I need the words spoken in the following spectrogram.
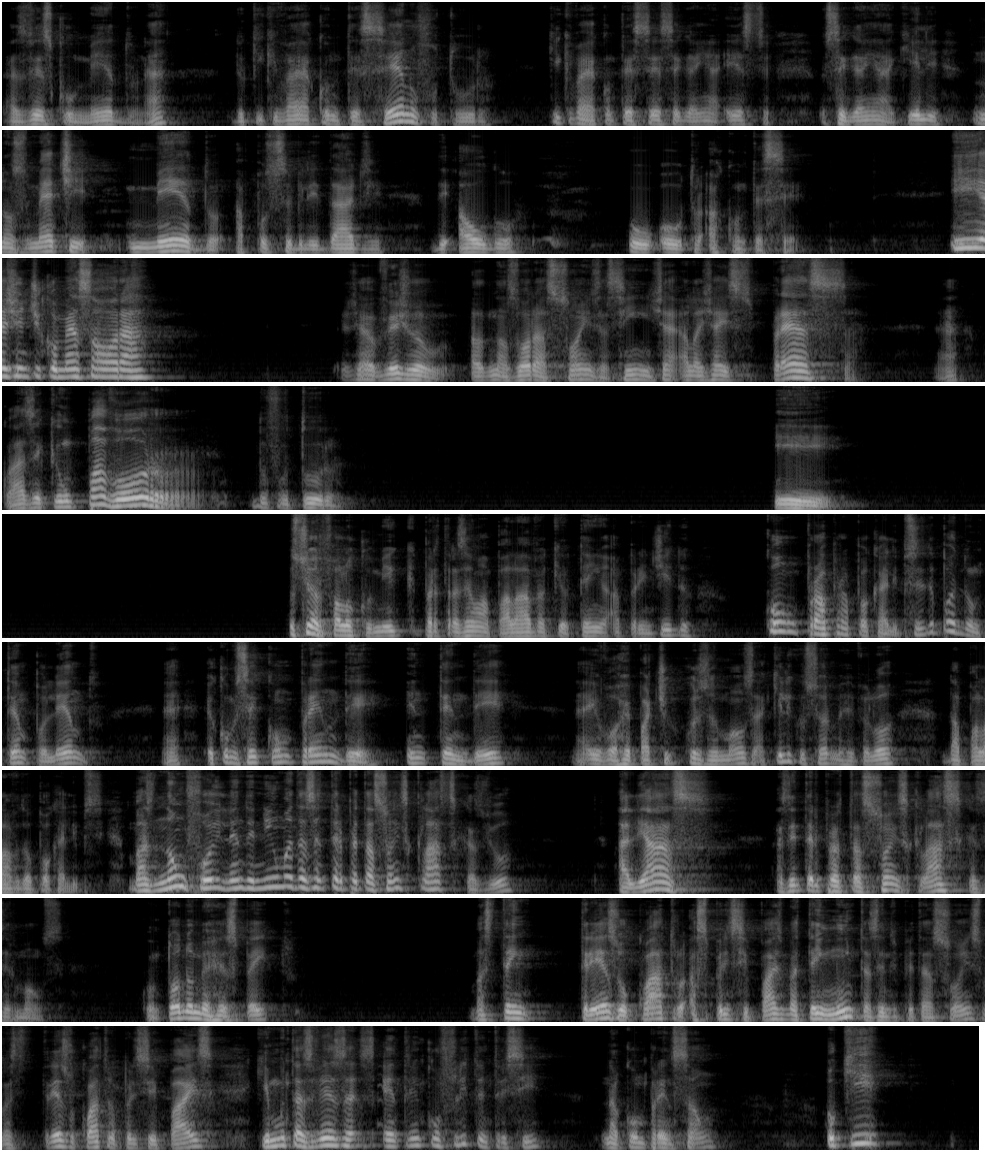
às vezes com medo, né? Do que, que vai acontecer no futuro. O que, que vai acontecer se ganhar este, se ganhar aquele. Nos mete medo a possibilidade de algo ou outro acontecer. E a gente começa a orar já vejo nas orações assim, já, ela já expressa né, quase que um pavor do futuro. E o Senhor falou comigo para trazer uma palavra que eu tenho aprendido com o próprio Apocalipse. Depois de um tempo lendo, né, eu comecei a compreender, entender. Né, eu vou repartir com os irmãos aquilo que o Senhor me revelou da palavra do Apocalipse. Mas não foi lendo nenhuma das interpretações clássicas, viu? Aliás, as interpretações clássicas, irmãos, com todo o meu respeito, mas tem três ou quatro, as principais, mas tem muitas interpretações, mas três ou quatro principais, que muitas vezes entram em conflito entre si, na compreensão. O que,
